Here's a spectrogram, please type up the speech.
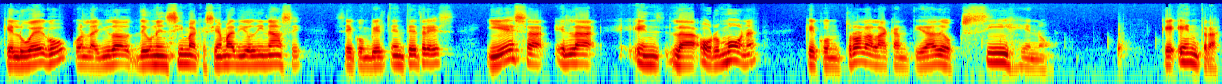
que luego, con la ayuda de una enzima que se llama diodinase, se convierte en T3, y esa es la hormona que controla la cantidad de oxígeno que entra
